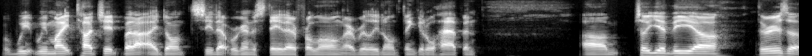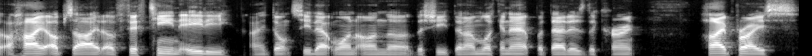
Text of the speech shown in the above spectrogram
we we might touch it, but I, I don't see that we're going to stay there for long. I really don't think it'll happen. Um, so yeah, the uh, there is a, a high upside of 1580. I don't see that one on the the sheet that I'm looking at, but that is the current high price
